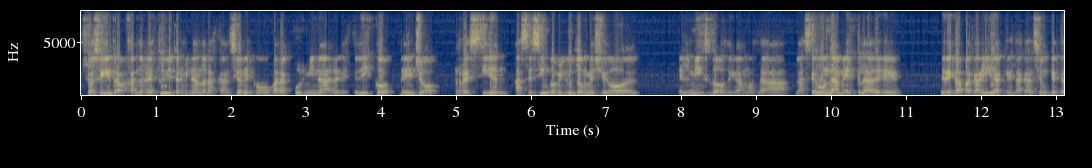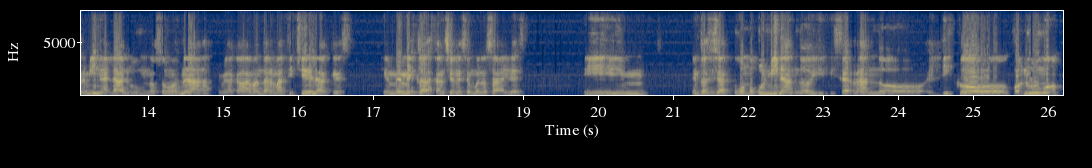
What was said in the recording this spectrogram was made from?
yo seguí trabajando en el estudio y terminando las canciones como para culminar este disco. De hecho, recién hace cinco minutos me llegó el, Mix 2, digamos, la, segunda mezcla de, de, Capa Caída, que es la canción que termina el álbum No Somos Nada, que me la acaba de mandar Mati Chela, que es que me mezcla las canciones en Buenos Aires. Y entonces ya como culminando y, cerrando el disco con humo,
